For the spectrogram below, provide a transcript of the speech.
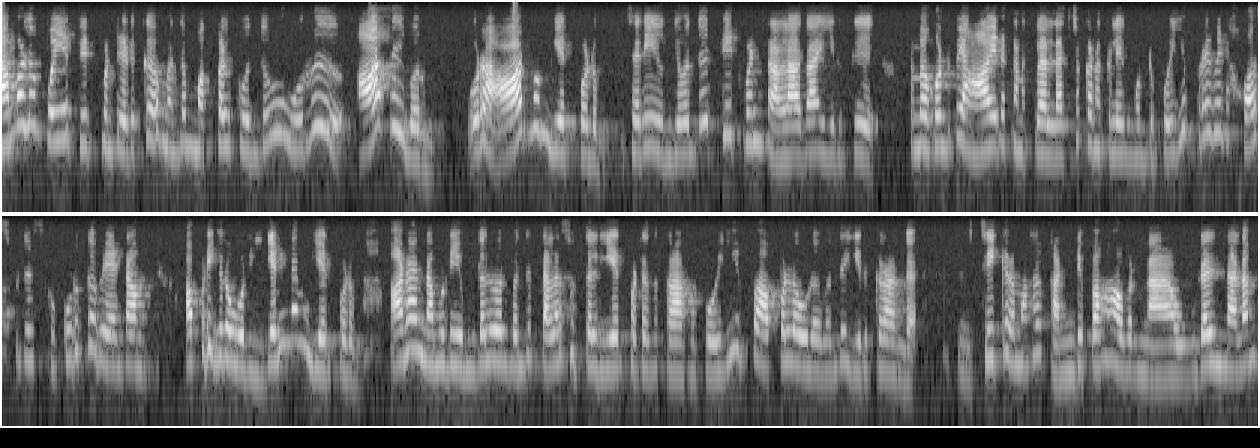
நம்மளும் போய் ட்ரீட்மெண்ட் எடுக்க வந்து மக்களுக்கு வந்து ஒரு ஆசை வரும். ஒரு ஆர்வம் ஏற்படும். சரி இங்க வந்து ட்ரீட்மெண்ட் நல்லா தான் இருக்கு. நம்ம கொண்டு போய் ஆயிரக்கணக்கில் லட்சக்கணக்கிலையும் கொண்டு போய் பிரைவேட் ஹாஸ்பிட்டல்ஸ்க்கு கொடுக்க வேண்டாம் அப்படிங்கிற ஒரு எண்ணம் ஏற்படும். ஆனால் நம்முடைய முதல்வர் வந்து தலை சுத்தல் ஏற்பட்டதுக்காக போய் இப்போ அப்பல்லோவில் வந்து இருக்கிறாங்க. சீக்கிரமாக கண்டிப்பாக அவர் ந உடல் நலம்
